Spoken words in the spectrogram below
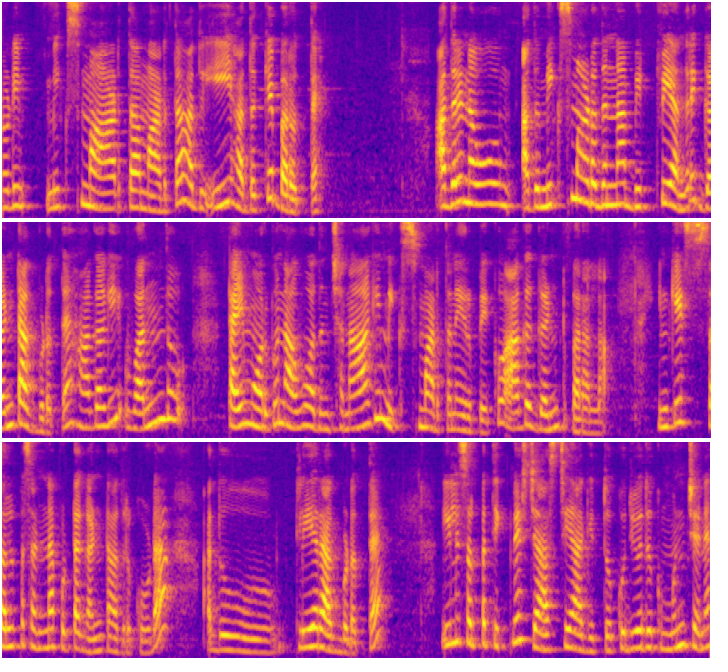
ನೋಡಿ ಮಿಕ್ಸ್ ಮಾಡ್ತಾ ಮಾಡ್ತಾ ಅದು ಈ ಹದಕ್ಕೆ ಬರುತ್ತೆ. ಆದರೆ ನಾವು ಅದು ಮಿಕ್ಸ್ ಮಾಡೋದನ್ನು ಬಿಟ್ವಿ ಅಂದರೆ ಗಂಟಾಗ್ಬಿಡುತ್ತೆ ಹಾಗಾಗಿ ಒಂದು ಟೈಮ್ವರೆಗೂ ನಾವು ಅದನ್ನು ಚೆನ್ನಾಗಿ ಮಿಕ್ಸ್ ಮಾಡ್ತಾನೆ ಇರಬೇಕು. ಆಗ ಗಂಟು ಬರಲ್ಲ. ಇನ್ ಕೇಸ್ ಸ್ವಲ್ಪ ಸಣ್ಣ ಪುಟ್ಟ ಗಂಟಾದರೂ ಕೂಡ ಅದು ಕ್ಲಿಯರ್ ಆಗಿಬಿಡುತ್ತೆ. ಇಲ್ಲಿ ಸ್ವಲ್ಪ ತಿಕ್ನೆಸ್ ಜಾಸ್ತಿ ಆಗಿತ್ತು. ಕುದಿಯೋದಕ್ಕೆ ಮುಂಚೆನೇ.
